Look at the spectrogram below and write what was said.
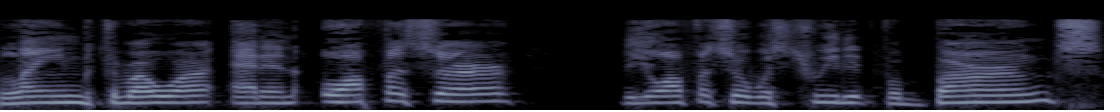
flamethrower at an officer. The officer was treated for burns.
